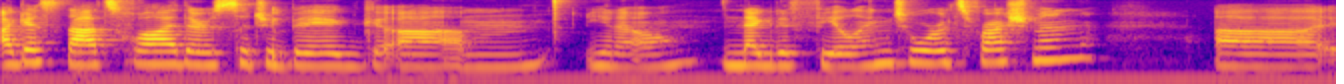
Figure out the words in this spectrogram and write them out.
I guess that's why there's such a big, um, you know, negative feeling towards freshmen uh,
